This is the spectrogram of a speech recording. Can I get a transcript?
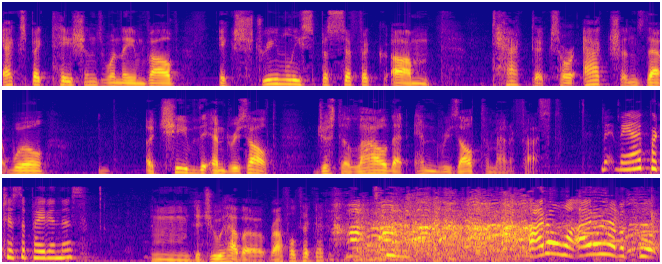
expectations when they involve extremely specific um, tactics or actions that will achieve the end result. Just allow that end result to manifest. May, may I participate in this? Mm, did you have a raffle ticket? I don't want. I don't have a. Qu-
